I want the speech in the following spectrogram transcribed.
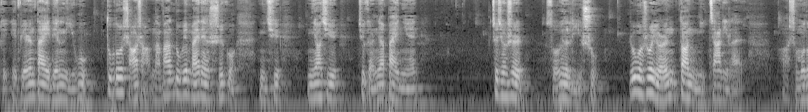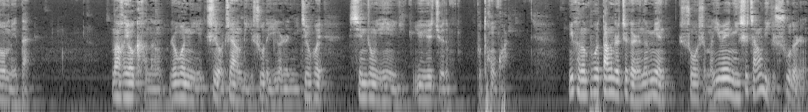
给给别人带一点礼物，多多少少，哪怕路边买点水果，你去你要去去给人家拜年。这就是所谓的礼数。如果说有人到你家里来，啊，什么都没带，那很有可能，如果你是有这样礼数的一个人，你就会心中隐隐约约觉得不痛快。你可能不会当着这个人的面说什么，因为你是讲礼数的人，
